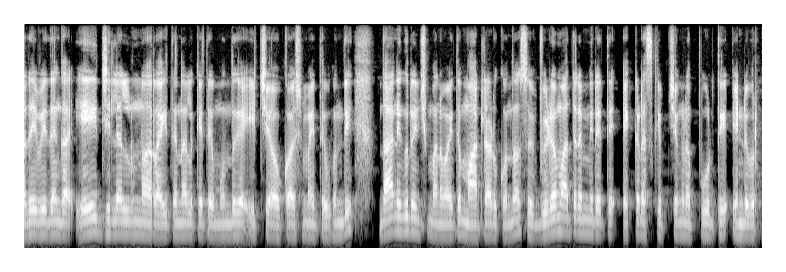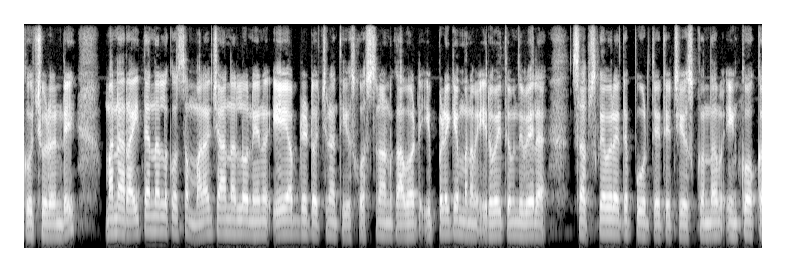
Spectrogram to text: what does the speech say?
అదేవిధంగా ఏ జిల్లాలో ఉన్న రైతన్నలకైతే ముందుగా ఇచ్చే అవకాశం అయితే ఉంది. దాని గురించి మనం అయితే మాట్లాడుకుందాం. సో వీడియో మాత్రం మీరైతే ఎక్కడ స్కిప్ చేయకుండా పూర్తి ఎండ్ వరకు చూడండి. మన రైతన్నల కోసం మన ఛానల్లో నేను ఏ అప్డేట్ వచ్చినా తీసుకొస్తున్నాను కాబట్టి ఇప్పటికే మనం ఇరవై తొమ్మిది వేల సబ్స్క్రైబర్ అయితే పూర్తి అయితే చేసుకుందాం. ఇంకొక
